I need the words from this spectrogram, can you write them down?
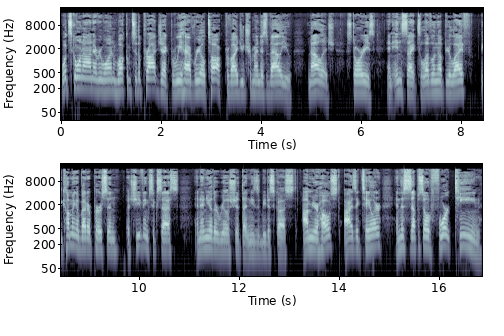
What's going on, everyone? Welcome to the project where we have real talk, provide you tremendous value, knowledge, stories, and insight to leveling up your life, becoming a better person, achieving success, and any other real shit that needs to be discussed. I'm your host, Isaac Taylor, and this is episode 14.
